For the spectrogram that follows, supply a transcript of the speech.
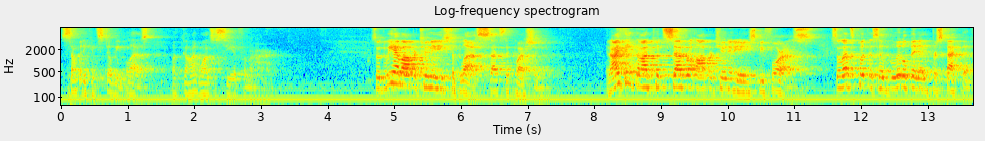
somebody can still be blessed, but God wants to see it from our heart. So, do we have opportunities to bless? That's the question. And I think God put several opportunities before us. So let's put this a little bit in perspective.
